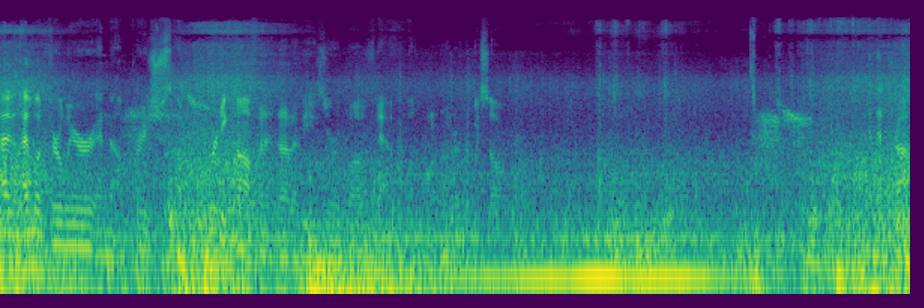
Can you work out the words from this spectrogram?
I, I looked earlier, and I'm pretty I'm pretty confident none of these are above that level 100 that we saw. And that drop.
